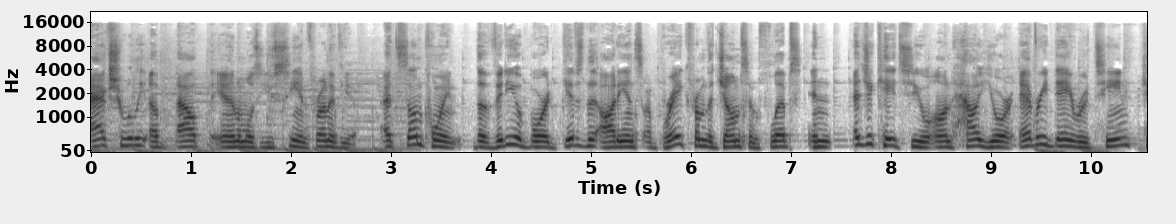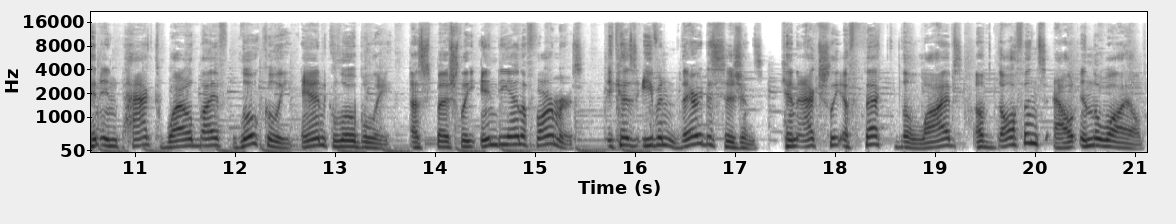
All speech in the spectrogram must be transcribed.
actually about the animals you see in front of you. At some point, the video board gives the audience a break from the jumps and flips and educates you on how your everyday routine can impact wildlife locally and globally, especially Indiana farmers, because even their decisions can actually affect the lives of dolphins out in the wild.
